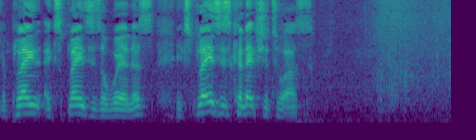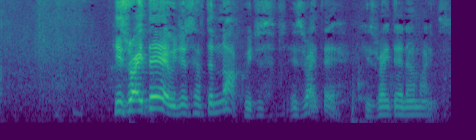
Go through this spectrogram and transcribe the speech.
It explains His awareness, explains His connection to us. He's right there. We just have to knock. We just He's right there. He's right there in our minds.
